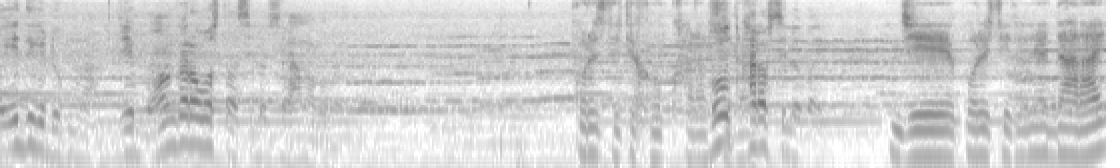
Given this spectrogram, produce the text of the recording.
এইদিকে ঢুকবো না। যে ভয়ঙ্কর অবস্থা ছিল সে পরিস্থিতি খুব খারাপ বহুত খারাপ ছিল ভাই। যে পরিস্থিতিতে দাঁড়ায়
